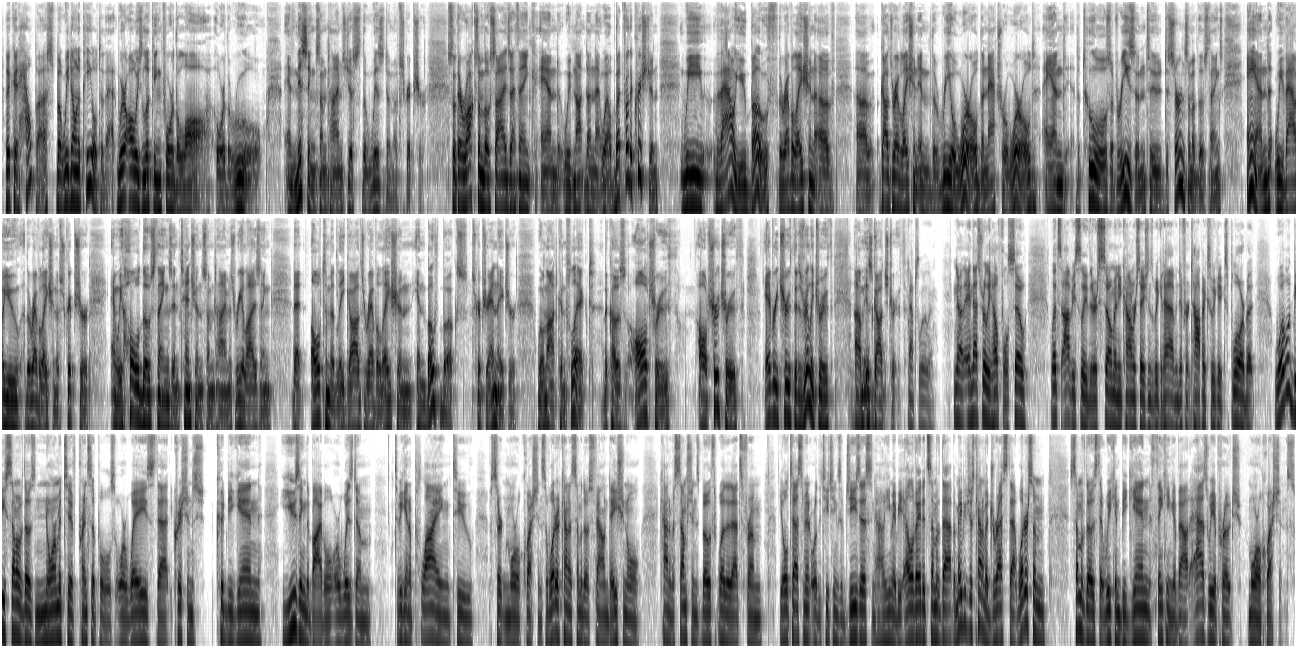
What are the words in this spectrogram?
that could help us, but we don't appeal to that. We're always looking for the law or the rule and missing sometimes just the wisdom of Scripture. So there are rocks on both sides, I think, and we've not done that well. But for the Christian, we value both the revelation of uh, God's revelation in the real world, the natural world, and the tools of reason to discern some of those things. And we value the revelation of Scripture, and we hold those things in tension sometimes, realizing that ultimately God's revelation in both books, Scripture and nature, will not conflict because all truth, all true truth, every truth that is really truth, um, is God's truth. Absolutely. No, and that's really helpful. So, let's obviously there's so many conversations we could have and different topics we could explore, but what would be some of those normative principles or ways that Christians could begin using the Bible or wisdom to begin applying to certain moral questions. So, what are kind of some of those foundational kind of assumptions, both whether that's from the Old Testament or the teachings of Jesus and how he maybe elevated some of that, but maybe just kind of address that. What are some some of those that we can begin thinking about as we approach moral questions?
